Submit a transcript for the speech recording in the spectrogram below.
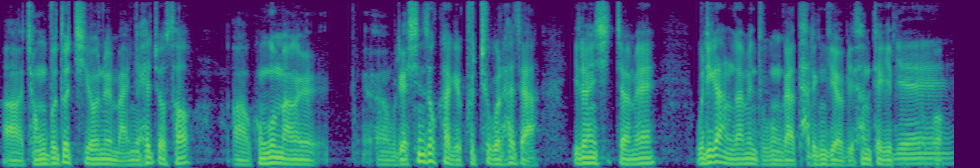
어, 정부도 지원을 많이 해줘서 어, 공급망을 어, 우리가 신속하게 구축을 하자 이런 시점에 우리가 안 가면 누군가 다른 기업이 선택이 예. 되고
